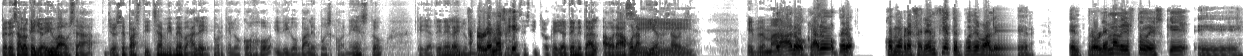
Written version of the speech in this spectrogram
pero es a lo que yo iba, o sea, yo ese pastiche a mí me vale, porque lo cojo y digo, vale, pues con esto, que ya tiene la El iluminación problema es que que- necesito, que ya tiene tal, ahora hago la mía, ¿sabes? El problema, Claro, claro, pero como referencia te puede valer. El problema de esto es que eh,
